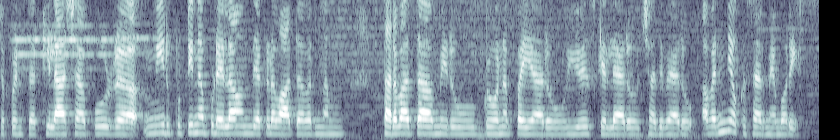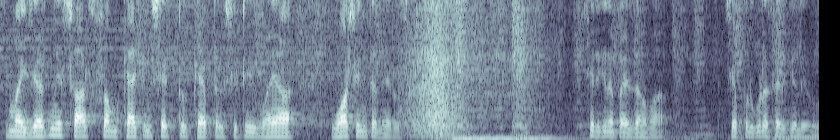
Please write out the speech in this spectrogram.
చెప్పండి సార్ కిలాషాపూర్ మీరు పుట్టినప్పుడు ఎలా ఉంది అక్కడ వాతావరణం? తర్వాత మీరు గ్రోనప్ అయ్యారు యూఎస్కి వెళ్ళారు చదివారు అవన్నీ ఒకసారి memories my journey starts from cattle shed to capital city via Washington aerospace చిరిగిన పైజామా చెప్పులు కూడా సరిగ్గా లేవు.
